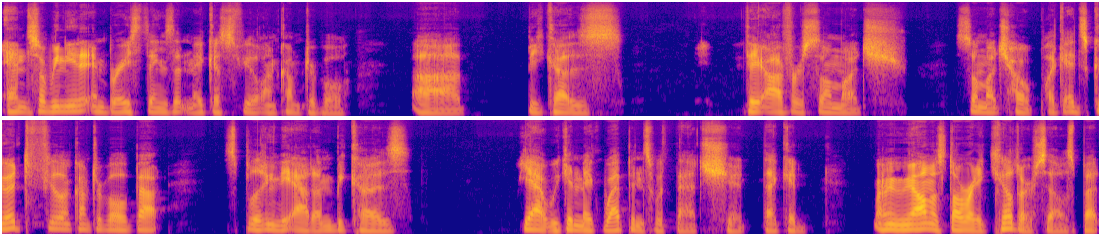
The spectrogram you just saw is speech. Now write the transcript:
and so we need to embrace things that make us feel uncomfortable uh, because they offer so much so much hope. Like it's good to feel uncomfortable about splitting the atom because yeah, we can make weapons with that shit. That could I mean we almost already killed ourselves, but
